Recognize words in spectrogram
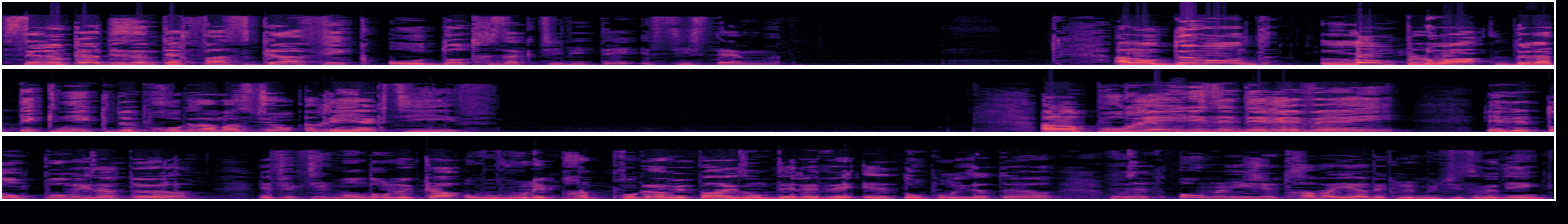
C'est le cas des interfaces graphiques ou d'autres activités système. Alors demande l'emploi de la technique de programmation réactive. Alors, pour réaliser des réveils et des temporisateurs, effectivement, dans le cas où vous voulez programmer, par exemple, des réveils et des temporisateurs, vous êtes obligé de travailler avec le multithreading.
